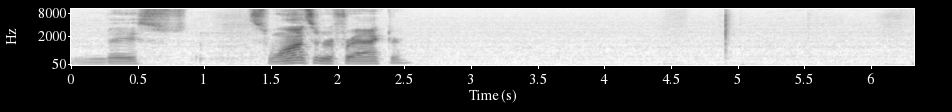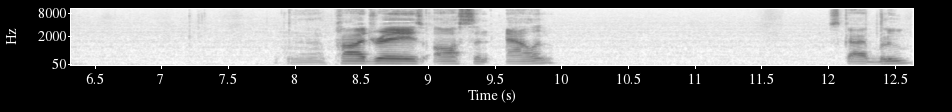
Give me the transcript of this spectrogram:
Base. Swanson Refractor. Uh, Padres, Austin Allen. Sky Blue.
